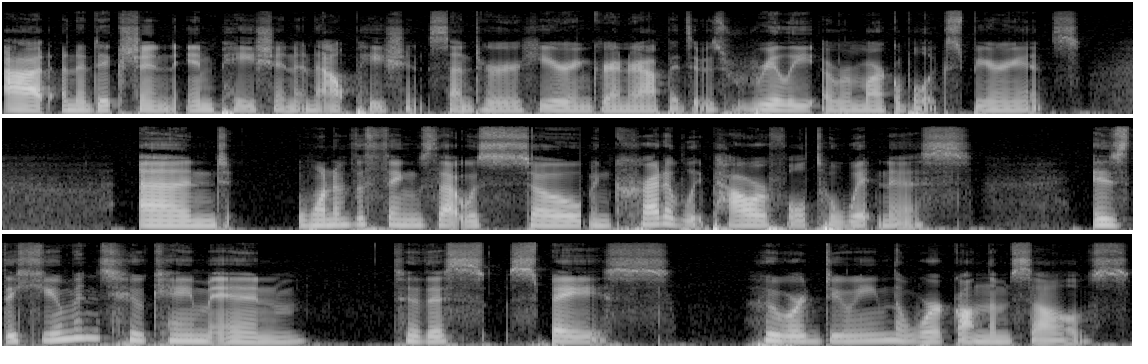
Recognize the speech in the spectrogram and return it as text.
at an addiction inpatient and outpatient center here in Grand Rapids. It was really a remarkable experience. And one of the things that was so incredibly powerful to witness is the humans who came in to this space who were doing the work on themselves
